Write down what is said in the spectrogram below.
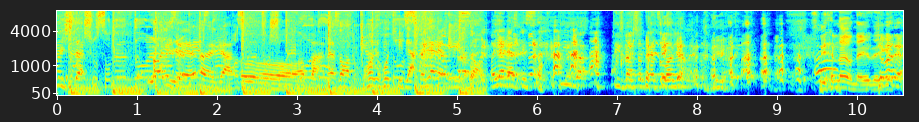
Úristen. A izé, igen. Ó, bár, ez a, hogy, hogy hívják? A jelez vissza. A jelez vissza. 10 másodperc alapján. Ilyen nagyon nehéz. Egyébként. várjál,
